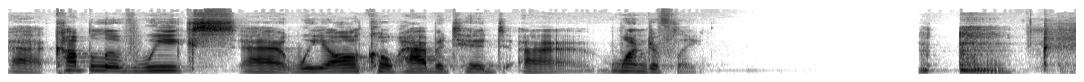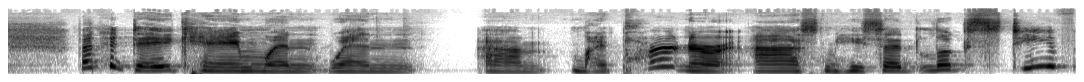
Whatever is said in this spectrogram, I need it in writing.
uh, couple of weeks, uh, we all cohabited uh, wonderfully. then a day came when, when um, my partner asked me, he said, Look, Steve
